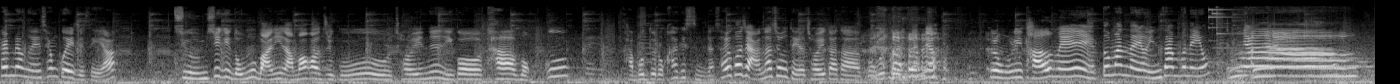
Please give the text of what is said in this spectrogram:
설명을 참고해주세요. 지금 음식이 너무 많이 남아가지고 저희는 이거 다 먹고 가보도록 하겠습니다. 설거지 안 하셔도 돼요. 저희가 다 먹을 거니까요. 그럼 우리 다음에 또 만나요. 인사 한번 해요. 안녕.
